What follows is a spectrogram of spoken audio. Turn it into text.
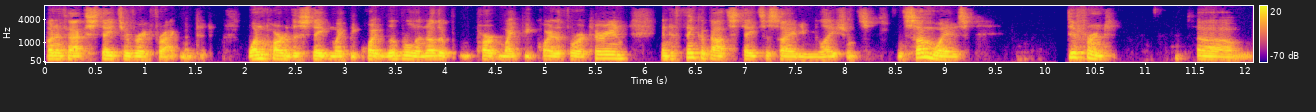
but in fact, states are very fragmented. One part of the state might be quite liberal, another part might be quite authoritarian, and to think about state society relations. In some ways, different um,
